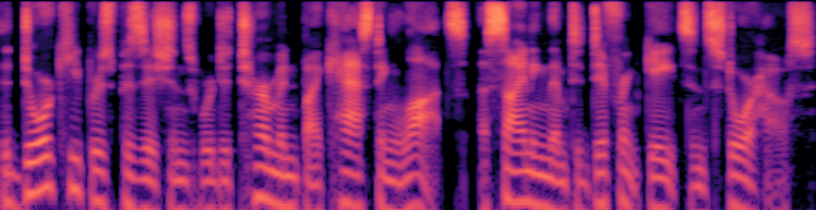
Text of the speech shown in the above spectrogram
The doorkeepers' positions were determined by casting lots, assigning them to different gates and storehouse.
